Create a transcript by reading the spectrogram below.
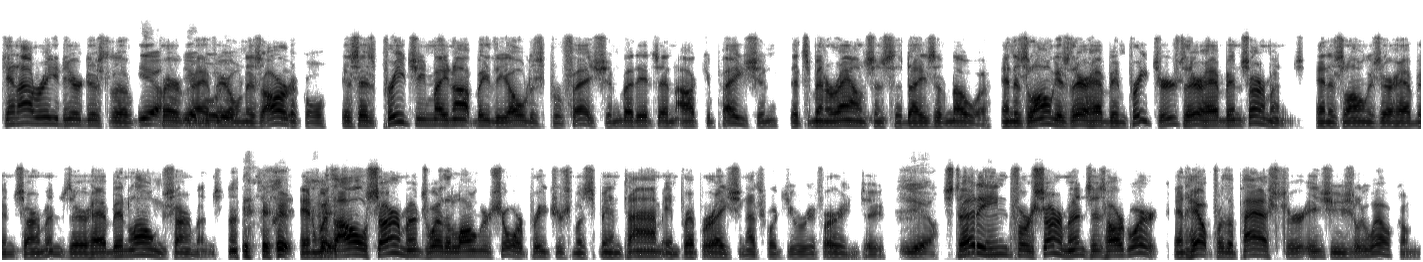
Can I read here just a Yeah, yeah, paragraph go here on this article? It says preaching may not be the oldest profession, but it's an occupation that's been around since the days of Noah. And as long as there have been preachers, there have been sermons. And as long as there have been sermons, there have been long sermons. And with all sermons, whether long or short, preachers must spend time in preparation. That's what you're referring to. yeah. Mm-hmm. Studying for sermons is hard work, and help for the pastor is usually welcome.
